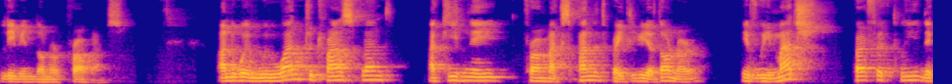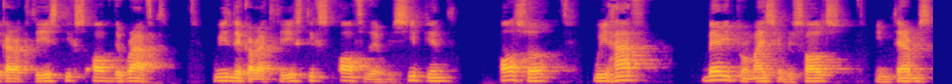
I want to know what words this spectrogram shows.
living donor programs. And when we want to transplant a kidney from expanded criteria donor, if we match perfectly the characteristics of the graft with the characteristics of the recipient. Also, we have very promising results in terms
